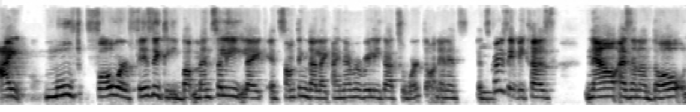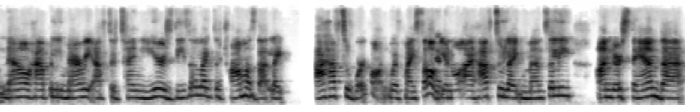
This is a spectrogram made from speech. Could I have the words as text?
I moved forward physically, but mentally, like it's something that like I never really got to work on, and it's it's mm. crazy because now as an adult, now happily married after ten years, these are like the traumas that like I have to work on with myself. Yeah. You know, I have to like mentally understand that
